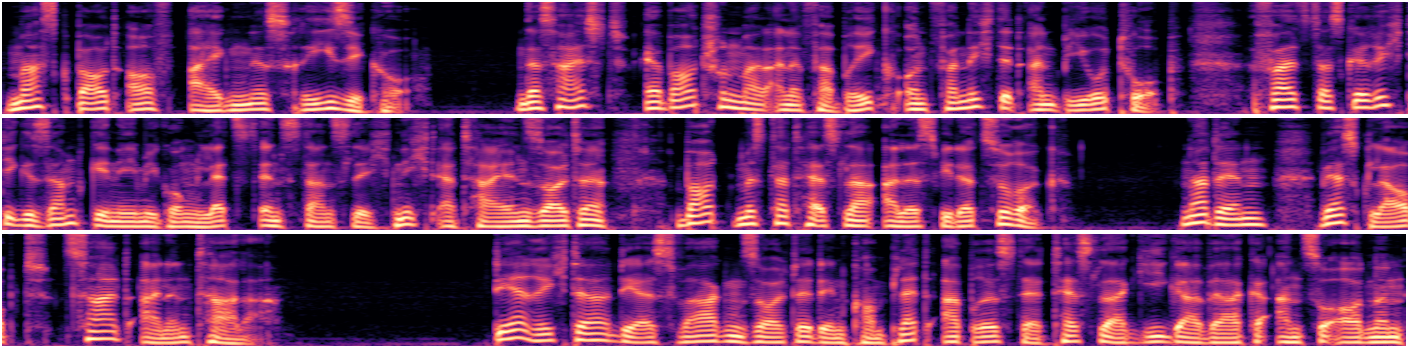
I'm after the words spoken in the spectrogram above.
Musk baut auf eigenes Risiko. Das heißt, er baut schon mal eine Fabrik und vernichtet ein Biotop. Falls das Gericht die Gesamtgenehmigung letztinstanzlich nicht erteilen sollte, baut Mr. Tesla alles wieder zurück. Na denn, wer's glaubt, zahlt einen Taler. Der Richter, der es wagen sollte, den Komplettabriss der Tesla-Gigawerke anzuordnen,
